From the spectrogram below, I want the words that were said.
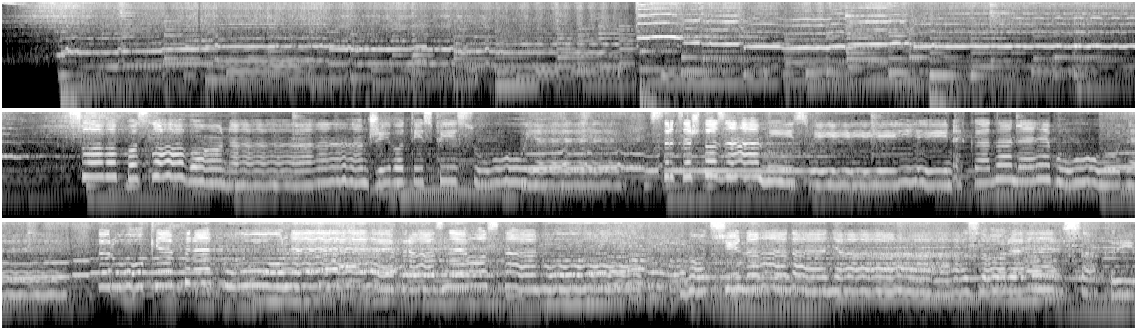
slovo nam život ispisuje. Srce što zamisli nekada ne bude. Ruke prepune prazne ostanu. Noći nadanja zore sakriju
